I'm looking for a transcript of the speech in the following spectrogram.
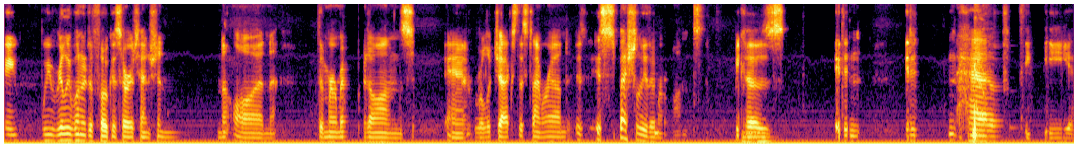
We we really wanted to focus our attention on the Myrmidons and Rhulic Jacks this time around, especially the Myrmidons, because mm-hmm it didn't it didn't have the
